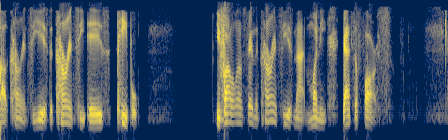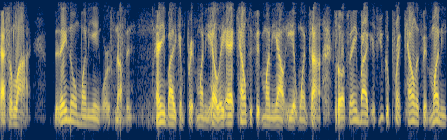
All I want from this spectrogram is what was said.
uh, currency is. The currency is people. You follow what I'm saying? The currency is not money. That's a farce. That's a lie. They know money ain't worth nothing. Anybody can print money. Hell, they had counterfeit money out here at one time. So if anybody, if you could print counterfeit money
